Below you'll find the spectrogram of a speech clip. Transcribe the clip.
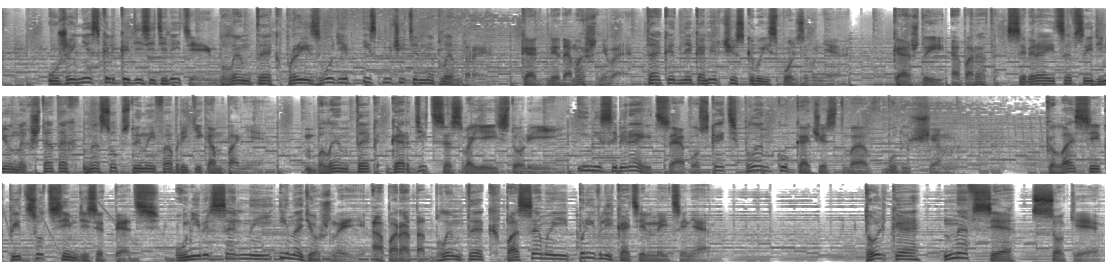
Уже несколько десятилетий Blendtec производит исключительно блендеры – как для домашнего, так и для коммерческого использования. Каждый аппарат собирается в Соединенных Штатах на собственной фабрике компании. Blendtec гордится своей историей и не собирается опускать планку качества в будущем. Classic 575 – универсальный и надежный аппарат от Blendtec по самой привлекательной цене. Только на все соки.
